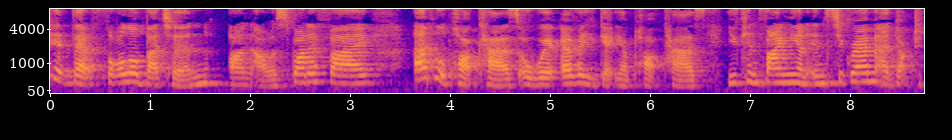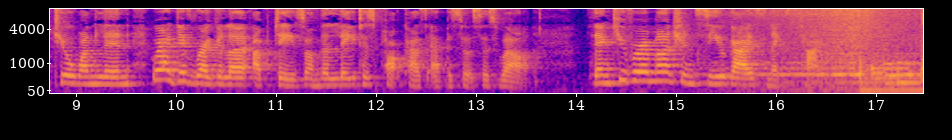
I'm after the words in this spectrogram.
hit that follow button on our Spotify, Apple Podcasts, or wherever you get your podcasts. You can find me on Instagram at Dr. Teo Wan Lin, where I give regular updates on the latest podcast episodes as well. Thank you very much and see you guys next time.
